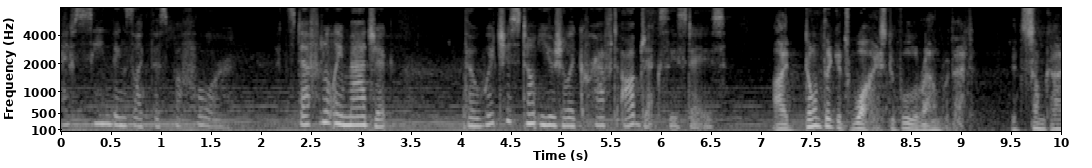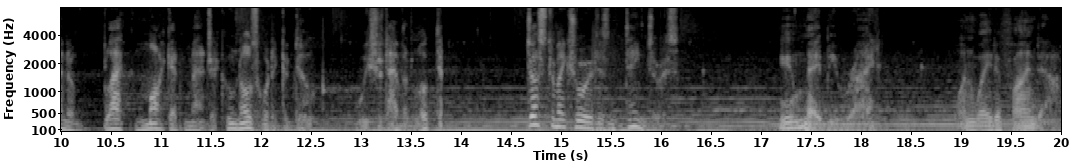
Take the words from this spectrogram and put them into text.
I've seen things like this before. It's definitely magic, though witches don't usually craft objects these days. I don't think it's wise to fool around with that. It's some kind of black market magic. Who knows what it could do? We should have it looked at. Just to make sure it isn't dangerous. You may be right. One way to find out.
